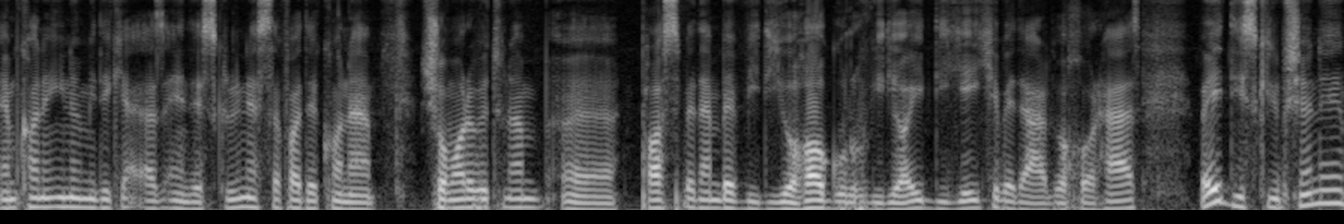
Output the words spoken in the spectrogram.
امکان اینو میده که از end screen استفاده کنم. شما رو بتونم پاس بدم به ویدیوها گروه ویدیوهای دیگه ای که به درد بخور هست. و یه description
